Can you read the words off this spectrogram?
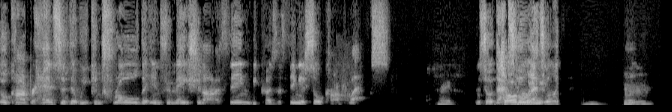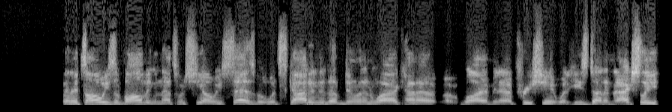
so comprehensive that we control the information on a thing because the thing is so complex. Right. So that's, totally. the, that's the only. Mm-hmm. And it's always evolving, and that's what she always says. But what Scott ended up doing, and why I kind of, well, I mean, I appreciate what he's done. And actually,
